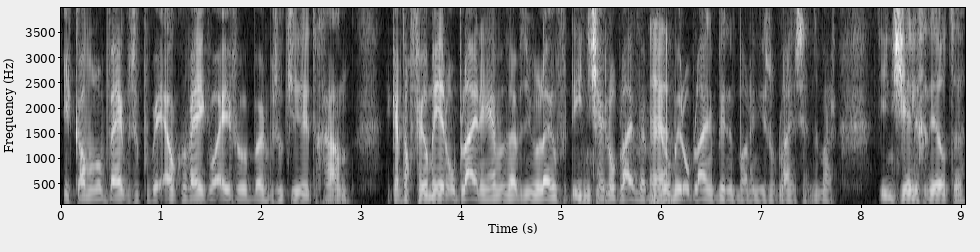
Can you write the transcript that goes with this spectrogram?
ik kan dan op werkbezoek proberen elke week wel even bij een bezoekje te gaan. Ik heb nog veel meer opleidingen, want we hebben het nu alleen over de initiële opleiding. We hebben Ja. veel meer opleidingen binnen het Mariniersopleidingscentrum. Maar het initiële gedeelte,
